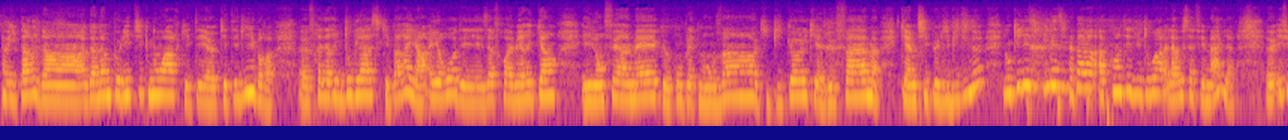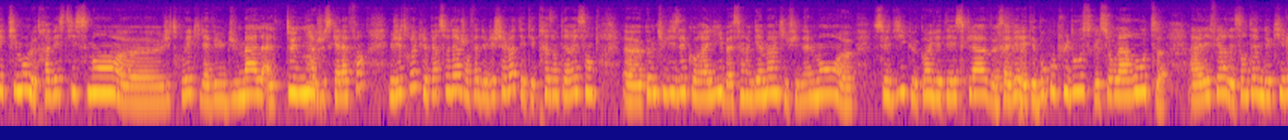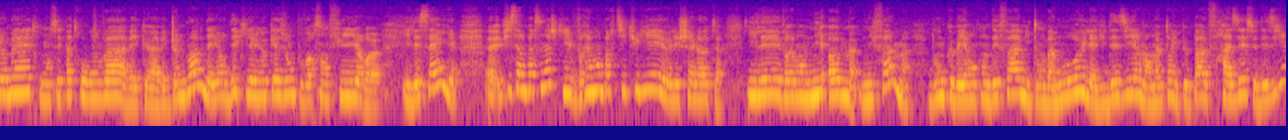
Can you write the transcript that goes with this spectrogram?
Euh, Il parle d'un homme politique noir qui était, euh, qui était libre, euh, Frédéric Douglass, qui est pareil, un héros des Afro-Américains, et il en fait un mec euh, complètement vain, qui picole, qui a deux femmes, qui est un petit peu libidineux. Donc il n'hésite pas à pointer du doigt là où ça fait mal. Euh, effectivement, le travestissement, euh, j'ai trouvé qu'il avait eu du mal à le tenir jusqu'à la fin, mais j'ai trouvé que le personnage en fait de l'échalote était très intéressant. Comme tu le disais, Coralie, bah, c'est un gamin qui finalement se dit que quand il était esclave, sa vie elle était beaucoup plus douce que sur la route, à aller faire des centaines de kilomètres où on ne sait pas trop où on va avec, euh, avec John Brown. D'ailleurs, dès qu'il a une occasion de pouvoir s'enfuir, euh, il essaye. Euh, et puis c'est un personnage qui est vraiment particulier, l'échalote. Il est vraiment ni homme ni femme, donc bah, il rencontre des femmes, il tombe amoureux, il a du désir, mais en même temps il peut pas phraser ce désir.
